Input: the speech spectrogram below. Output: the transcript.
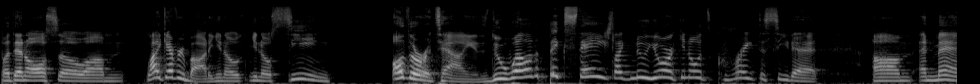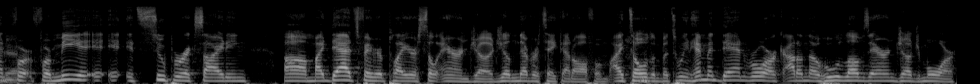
But then also, um, like everybody, you know, you know, seeing other Italians do well on a big stage like New York, you know, it's great to see that. Um, and man, Yeah. for for me, it, it, it's super exciting. Um, my dad's favorite player is still Aaron Judge. You'll never take that off him. I told him between him and Dan Rourke, I don't know who loves Aaron Judge more.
